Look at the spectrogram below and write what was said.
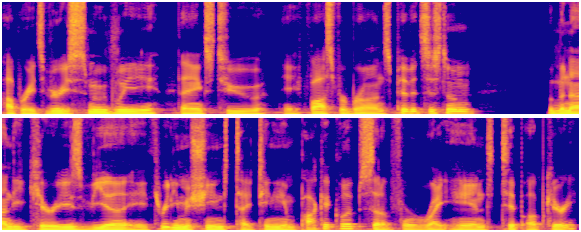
operates very smoothly thanks to a phosphor bronze pivot system the Mnandi carries via a 3D machined titanium pocket clip set up for right hand tip up carry,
